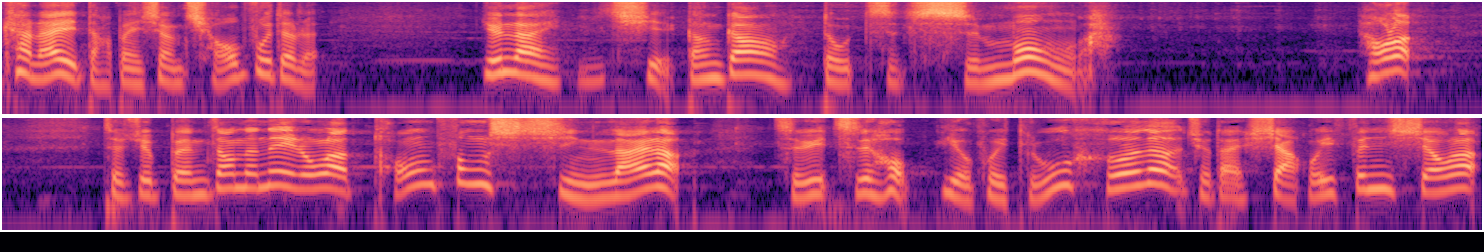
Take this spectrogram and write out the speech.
看来打扮像樵夫的人。原来一切刚刚都只是梦啊！好了，这就本章的内容了。童风醒来了，至于之后又会如何呢？就待下回分晓了。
